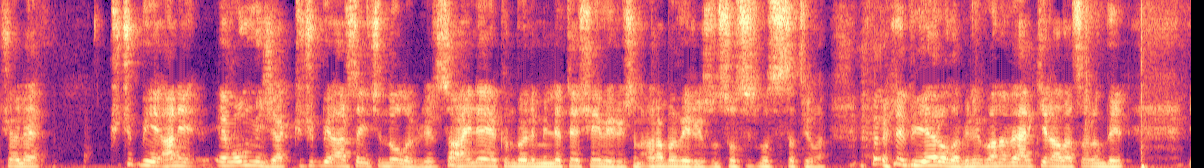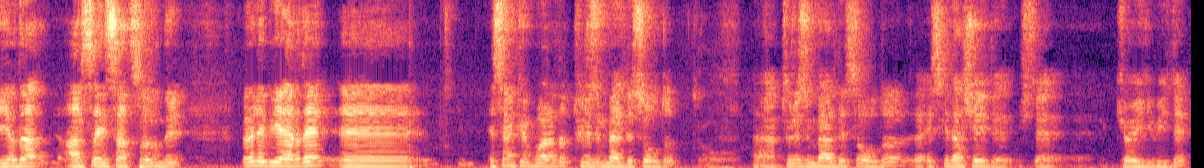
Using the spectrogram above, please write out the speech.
Şöyle küçük bir hani ev olmayacak küçük bir arsa içinde olabilir. Sahile yakın böyle millete şey veriyorsun araba veriyorsun sosis mosis satıyorlar. öyle bir yer olabilir. Bana ver kirala sorun değil. Ya da arsayı sat sorun değil. Öyle bir yerde e, Esenköy bu arada turizm beldesi oldu. Ha, turizm beldesi oldu. Eskiden şeydi işte köy gibiydi.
